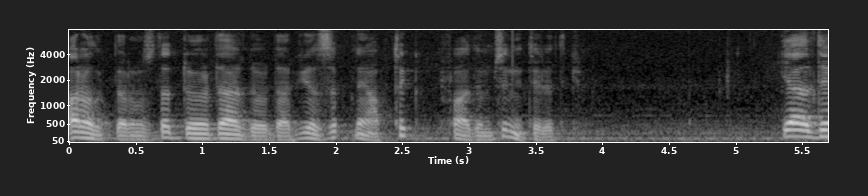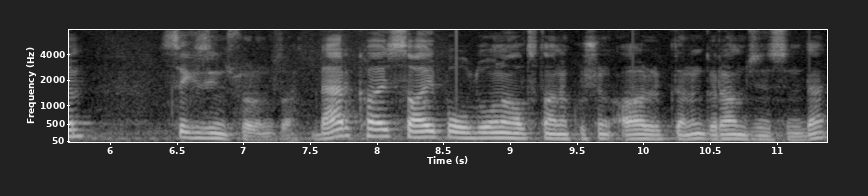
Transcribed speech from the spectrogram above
aralıklarımızda dörder dörder yazıp ne yaptık? İfademizi niteledik. Geldim 8. sorumuza. Berkay sahip olduğu 16 tane kuşun ağırlıklarının gram cinsinden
